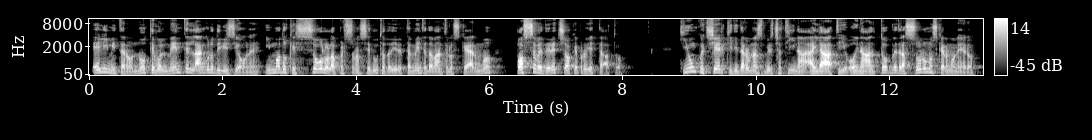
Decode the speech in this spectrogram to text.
e limitano notevolmente l'angolo di visione, in modo che solo la persona seduta da direttamente davanti allo schermo possa vedere ciò che è proiettato. Chiunque cerchi di dare una sbirciatina ai lati o in alto vedrà solo uno schermo nero.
